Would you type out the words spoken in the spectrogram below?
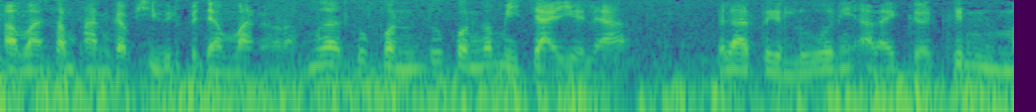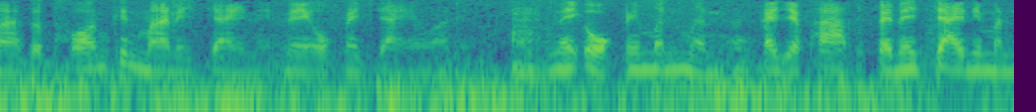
เอามาสัมพันธ์กับชีวิตประจำวันของเราเมื่อทุกคนทุกคนก็มีใจอยู่แล้ว เวลาตื่นรู้นี่อะไรเกิดขึ้นมาสะท้อนขึ้นมาในใจในอกในใจของเรา ในอกนี่มันเหมือนทางกายภาพ แต่ในใจนี่มัน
